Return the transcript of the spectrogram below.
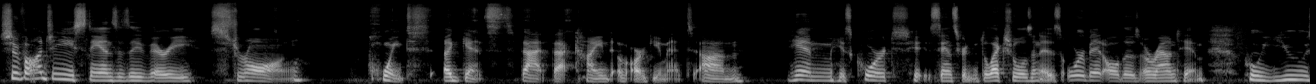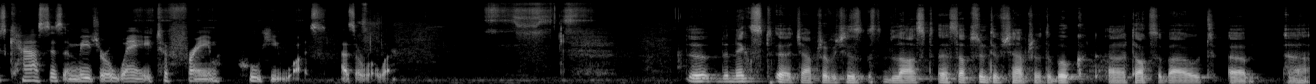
Shivaji stands as a very strong point against that that kind of argument. Um, him, his court, his Sanskrit intellectuals in his orbit, all those around him, who use caste as a major way to frame who he was as a ruler. The, the next uh, chapter, which is the last uh, substantive chapter of the book, uh, talks about um, uh,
